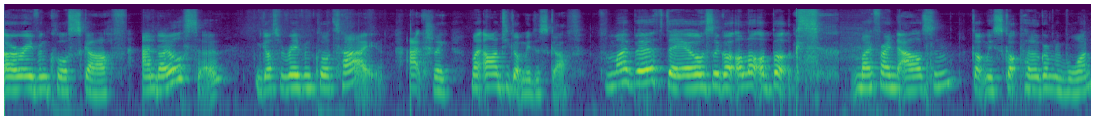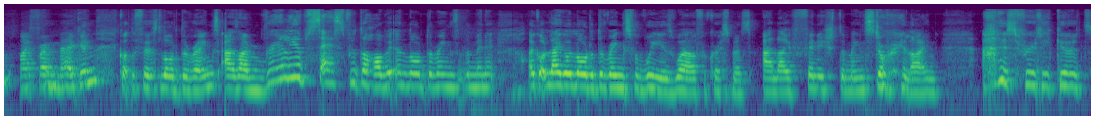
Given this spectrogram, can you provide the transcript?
a Ravenclaw scarf, and I also got a Ravenclaw tie. Actually, my auntie got me the scarf. For my birthday, I also got a lot of books. My friend Alison got me Scott Pilgrim number one. My friend Megan got the first Lord of the Rings, as I'm really obsessed with The Hobbit and Lord of the Rings at the minute. I got Lego Lord of the Rings for Wii as well for Christmas, and I finished the main storyline, and it's really good.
